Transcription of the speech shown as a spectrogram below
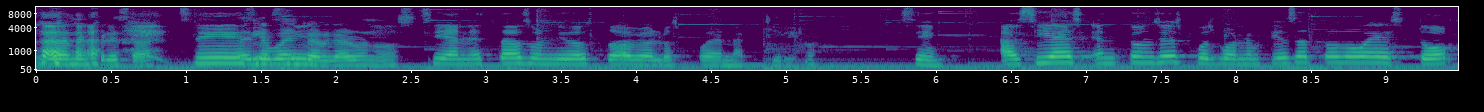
gran empresa. Sí, Ahí sí, le voy a encargar unos. Sí, en Estados Unidos todavía los pueden adquirir. Sí, así es. Entonces, pues bueno, empieza todo esto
